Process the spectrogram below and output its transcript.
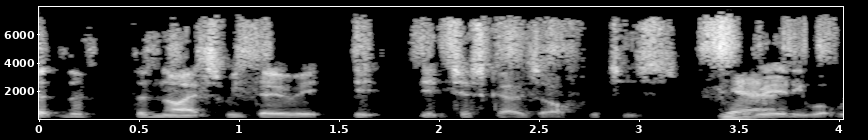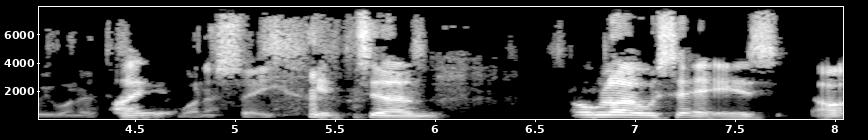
at the, the nights we do, it, it, it just goes off, which is Yeah. really what we want to want to see. it's um, all I will say is uh,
